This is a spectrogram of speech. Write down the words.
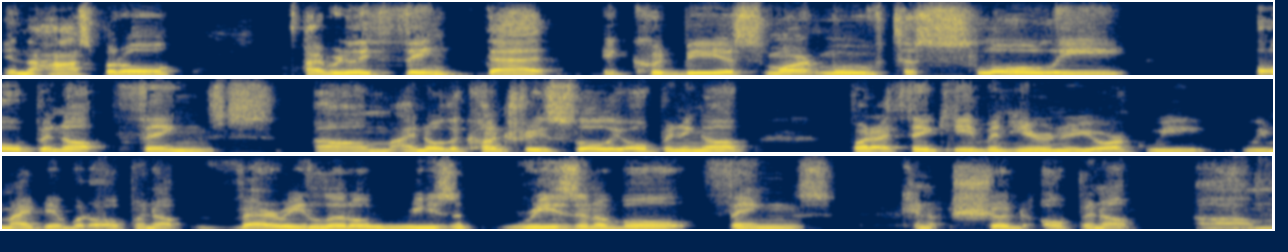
in the hospital. I really think that it could be a smart move to slowly open up things. Um, I know the country is slowly opening up, but I think even here in New York, we we might be able to open up. Very little reason reasonable things can should open up. Um,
